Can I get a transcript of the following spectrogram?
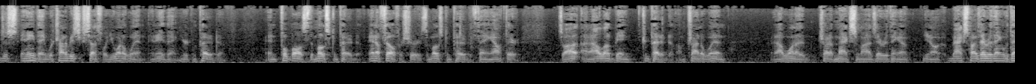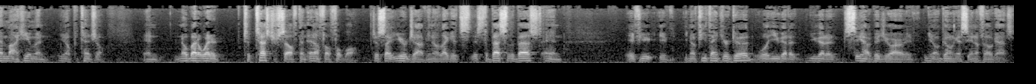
just anything. We're trying to be successful. You want to win anything. You're competitive and football is the most competitive. NFL for sure is the most competitive thing out there. So I, and I love being competitive. I'm trying to win. And I want to try to maximize everything uh, you know maximize everything within my human you know potential. And no better way to, to test yourself than NFL football. Just like your job you know like it's it's the best of the best. And if you if you know if you think you're good, well, you got to you got to see how good you are. If, you know, going against the NFL guys.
